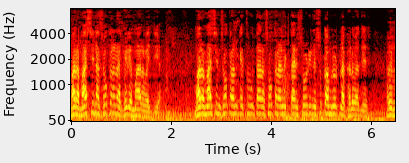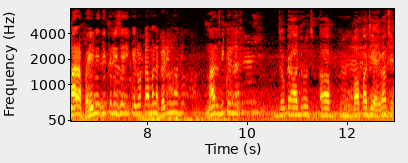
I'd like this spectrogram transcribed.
મારા માસીના છોકરાના ઘરે મારવા ગયા. મારા માસીના છોકરાને કે તું તારા છોકરાને તારી છોડીને શું કામ રોટલા ઘડવા દે? હવે મારા ભાઈની દીકરી છે એ કે રોટલા મને ઘડી ન દે? મારી દીકરી નથી. જોકે આજરોજ આ બાપાજી આવ્યા છે.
